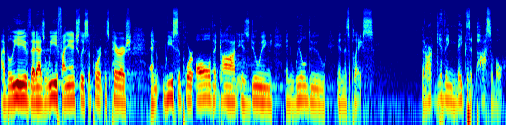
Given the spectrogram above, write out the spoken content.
I believe that as we financially support this parish and we support all that God is doing and will do in this place, that our giving makes it possible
